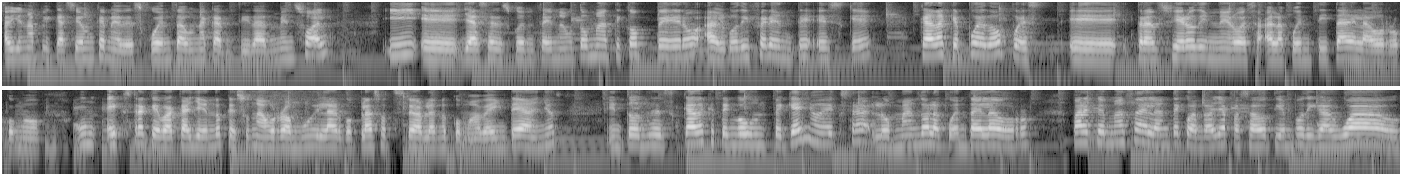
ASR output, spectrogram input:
Hay una aplicación que me descuenta una cantidad mensual y eh, ya se descuenta en automático, pero algo diferente es que cada que puedo, pues eh, transfiero dinero a la cuentita del ahorro, como un extra que va cayendo, que es un ahorro a muy largo plazo, te estoy hablando como a 20 años. Entonces, cada que tengo un pequeño extra, lo mando a la cuenta del ahorro para que más adelante, cuando haya pasado tiempo, diga, wow,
